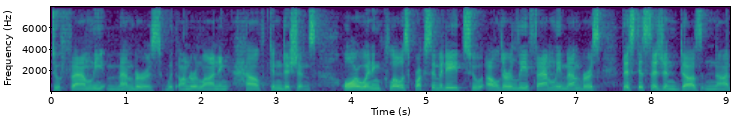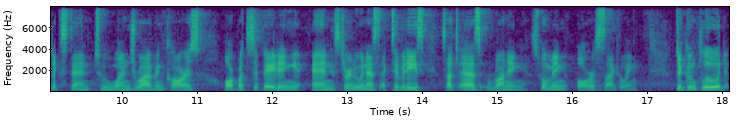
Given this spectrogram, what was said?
to family members with underlying health conditions or when in close proximity to elderly family members, this decision does not extend to when driving cars or participating in strenuous activities such as running, swimming, or cycling. To conclude,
